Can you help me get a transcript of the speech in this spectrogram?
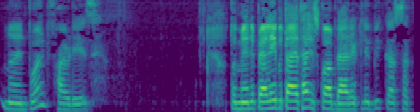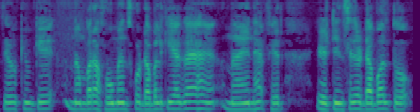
Nine point five days. तो मैंने पहले ही बताया था, इसको आप डायरेक्टली भी कर सकते हो, क्योंकि नंबर ऑफ़ वुमेन्स को डबल किया गया है, नाइन है, फिर एटीन से डबल तो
